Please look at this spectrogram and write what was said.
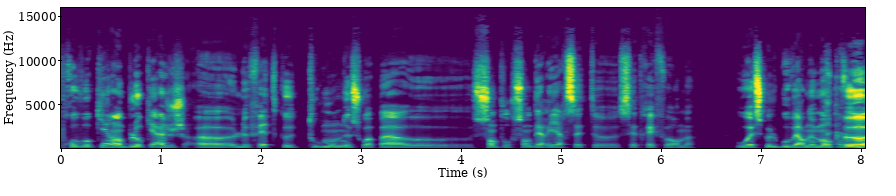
provoquer un blocage, le fait que tout le monde ne soit pas 100% derrière cette, cette réforme? Ou est-ce que le gouvernement peut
